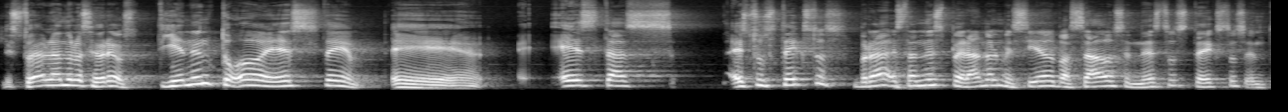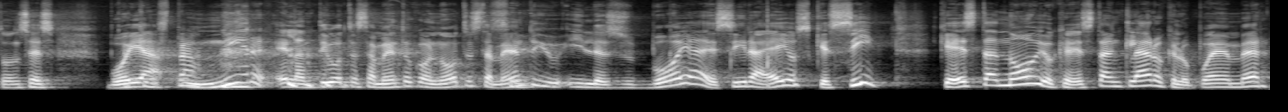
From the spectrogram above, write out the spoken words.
le estoy hablando a los hebreos, tienen todo este, eh, estas, estos textos, ¿verdad? Están esperando al Mesías basados en estos textos, entonces voy a unir el Antiguo Testamento con el Nuevo Testamento y, y les voy a decir a ellos que sí, que es tan obvio, que es tan claro, que lo pueden ver.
